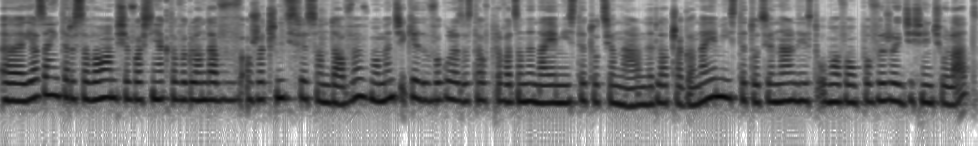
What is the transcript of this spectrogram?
E, ja zainteresowałam się właśnie, jak to wygląda w orzecznictwie sądowym w momencie, kiedy w ogóle został wprowadzony najem instytucjonalny. Dlaczego? Najem instytucjonalny jest umową powyżej 10 lat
